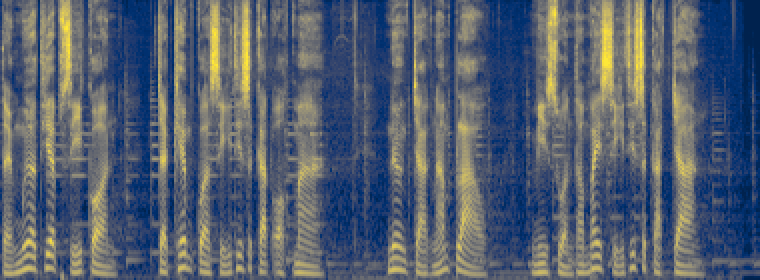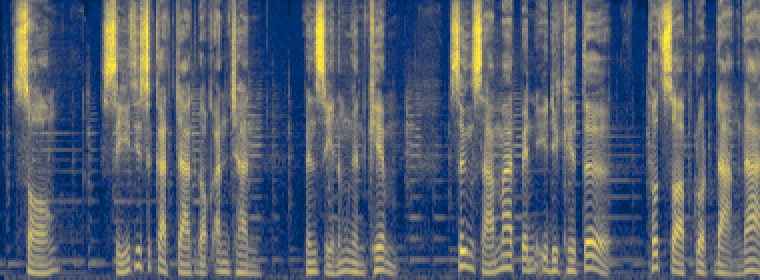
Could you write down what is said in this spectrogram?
แต่เมื่อเทียบสีก่อนจะเข้มกว่าสีที่สกัดออกมา เนื่องจากน้ำเปล่ามีส่วนทำให้สีที่สกัดจาง 2. สีที่สกัดจากดอกอัญชัน เป็นสีน้ำเงินเข้ม ซึ่งสามารถเป็นอินดิเคเตอร์ทดสอบกรดด่างได้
